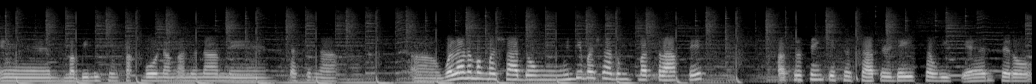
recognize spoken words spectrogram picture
and mabilis yung takbo ng ano namin kasi nga uh, wala namang masyadong hindi masyadong matraffic to think it's a Saturday sa weekend pero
